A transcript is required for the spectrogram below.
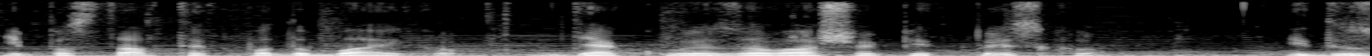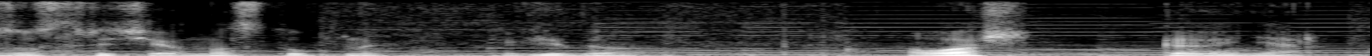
і поставте вподобайку. Дякую за вашу підписку і до зустрічі в наступних відео. Ваш Каганяр.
